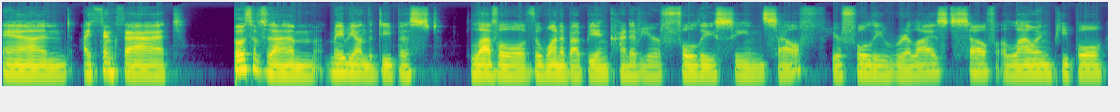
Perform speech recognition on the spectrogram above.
And I think that both of them, maybe on the deepest level, the one about being kind of your fully seen self, your fully realized self, allowing people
